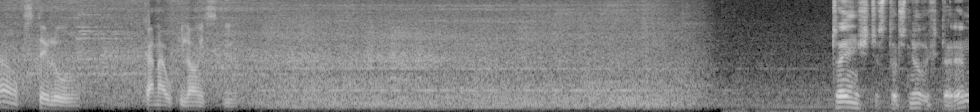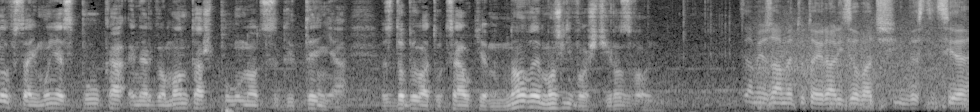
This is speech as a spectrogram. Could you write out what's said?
No, w stylu kanał Kiloński. Część stoczniowych terenów zajmuje spółka Energomontaż Północ Gdynia. Zdobyła tu całkiem nowe możliwości rozwoju. Zamierzamy tutaj realizować inwestycje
